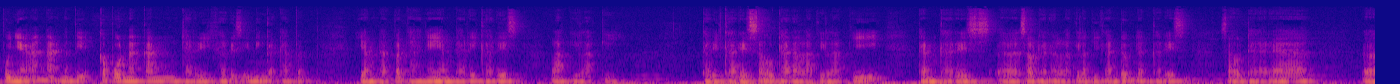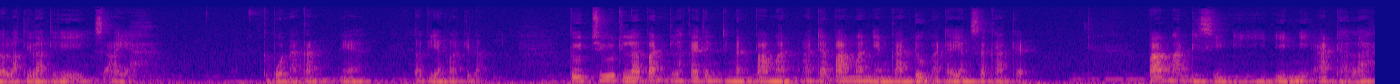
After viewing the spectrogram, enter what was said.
punya anak nanti keponakan dari garis ini nggak dapat. Yang dapat hanya yang dari garis laki-laki. Dari garis saudara laki-laki dan garis uh, saudara laki-laki kandung dan garis saudara uh, laki-laki seayah. Keponakan ya. Tapi yang laki-laki tujuh delapan adalah kaitannya dengan paman. Ada paman yang kandung ada yang sekakek paman di sini ini adalah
